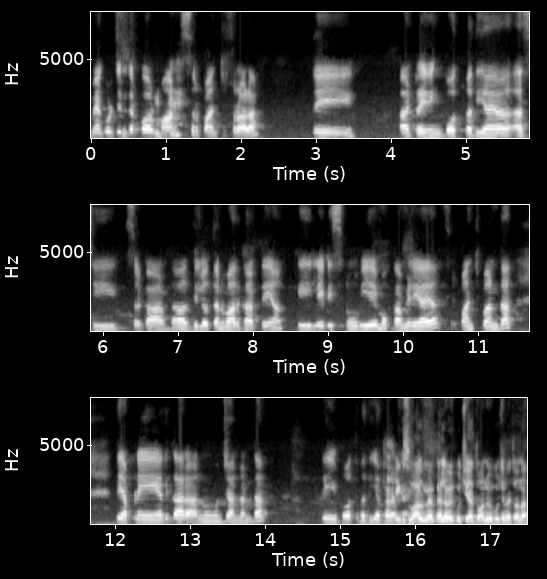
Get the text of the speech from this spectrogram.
ਮੈਂ ਗੁਰਜਿੰਦਰ ਕੌਰ ਮਾਨ ਸਰਪੰਚ ਫਰਾਲਾ। ਤੇ ਆ ਟ੍ਰੇਨਿੰਗ ਬਹੁਤ ਵਧੀਆ ਆ ਅਸੀਂ ਸਰਕਾਰ ਦਾ ਦਿਲੋਂ ਧੰਨਵਾਦ ਕਰਦੇ ਆ ਕਿ ਲੇਡੀਜ਼ ਨੂੰ ਵੀ ਇਹ ਮੌਕਾ ਮਿਲਿਆ ਆ ਸਰਪੰਚ ਬਣਨ ਦਾ ਤੇ ਆਪਣੇ ਅਧਿਕਾਰਾਂ ਨੂੰ ਜਾਣਨ ਦਾ। ਤੇ ਬਹੁਤ ਵਧੀਆ ਹਾਂ, ਇੱਕ ਪ੍ਰੋਗਰਾਮ ਸਵਾਲ ਮੈਂ ਪਹਿਲਾਂ ਵੀ ਪੁੱਛਿਆ ਤੁਹਾਨੂੰ ਵੀ ਪੁੱਛਣਾ ਚਾਹੁੰਦਾ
